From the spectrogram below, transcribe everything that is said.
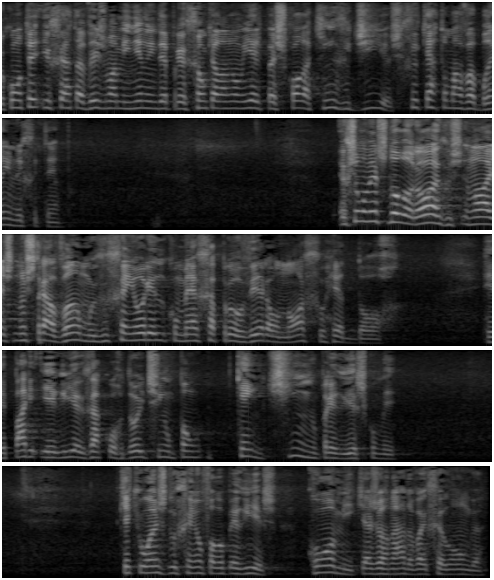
Eu contei e certa vez uma menina em depressão que ela não ia para a escola há 15 dias, sequer tomava banho nesse tempo. Esses momentos dolorosos, nós nos travamos, o Senhor ele começa a prover ao nosso redor. Repare, Elias acordou e tinha um pão quentinho para Elias comer. O que, que o anjo do Senhor falou para Elias? Come, que a jornada vai ser longa.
